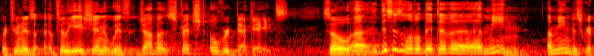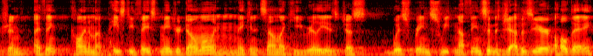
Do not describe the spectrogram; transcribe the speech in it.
Fortuna's affiliation with Jabba stretched over decades. So uh, this is a little bit of a, a mean, a mean description. I think calling him a pasty-faced major domo and making it sound like he really is just whispering sweet nothings into Jabba's ear all day.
